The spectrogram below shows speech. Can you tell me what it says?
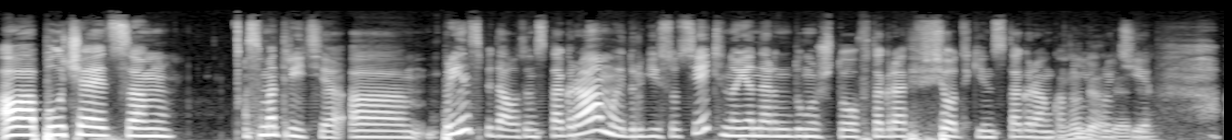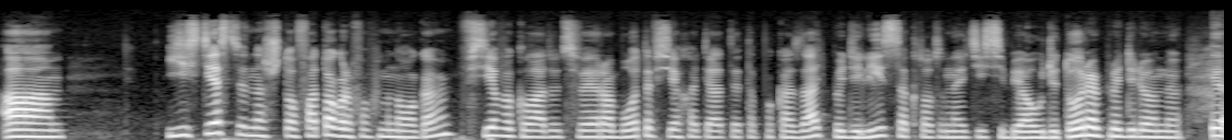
А получается, Смотрите, а, в принципе, да, вот Инстаграм и другие соцсети, но я, наверное, думаю, что фотографии все-таки Инстаграм, как Ну ни да, да, крути. да. А, Естественно, что фотографов много, все выкладывают свои работы, все хотят это показать, поделиться, кто-то найти себе аудиторию определенную. И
